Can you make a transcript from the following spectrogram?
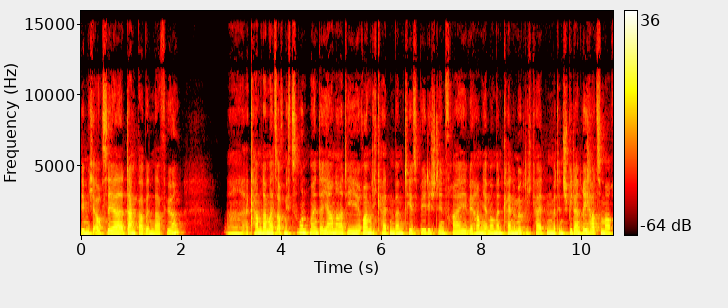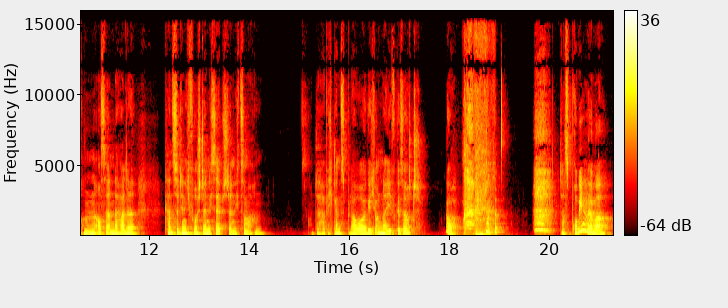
dem ich auch sehr dankbar bin dafür. Äh, er kam damals auf mich zu und meinte, Jana, die Räumlichkeiten beim TSB, die stehen frei. Wir haben ja im Moment keine Möglichkeiten, mit den Spielern Reha zu machen, außer in der Halle. Kannst du dir nicht vorstellen, dich selbstständig zu machen? Und da habe ich ganz blauäugig und naiv gesagt, ja, das probieren wir mal.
